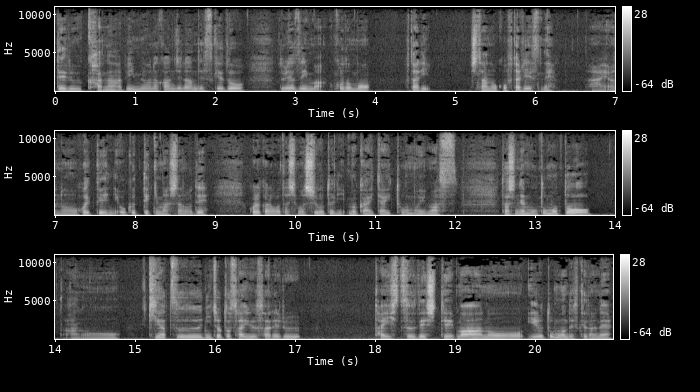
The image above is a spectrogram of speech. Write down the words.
てるかな微妙な感じなんですけどとりあえず今子供2人下の子2人ですね、はい、あの保育園に送ってきましたのでこれから私も仕事に向かいたいと思います。私ねもともとあの気圧にちょっと左右される体質でしてまああのいると思うんですけどね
